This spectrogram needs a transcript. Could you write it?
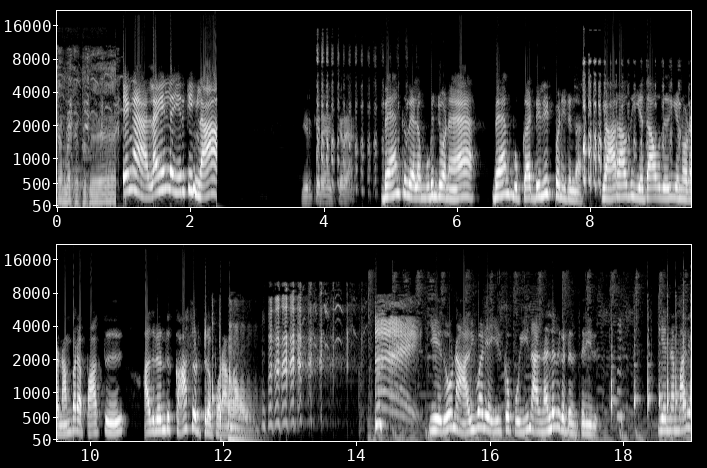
கண்ணை கட்டுது. ஏங்க லைன்ல இருக்கீங்களா? இருக்கிறேன் இருக்கிறேன். பேங்க் வேலை முடிஞ்சோனே பேங்க் புக்கை delete பண்ணிடுங்க. யாராவது ஏதாவது என்னோட நம்பரை பார்த்து அதுல இருந்து காசு எடுத்துட போறாங்க. ஏதோ நான் அறிவாளியா இருக்க போய் நான் நல்லது கெட்டது தெரியுது. என்ன மாதிரி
